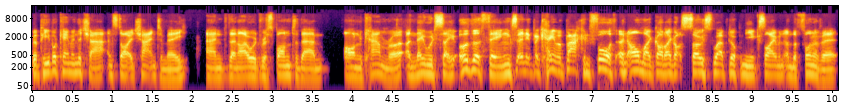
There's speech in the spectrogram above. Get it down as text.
But people came in the chat and started chatting to me, and then I would respond to them on camera and they would say other things and it became a back and forth and oh my god i got so swept up in the excitement and the fun of it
